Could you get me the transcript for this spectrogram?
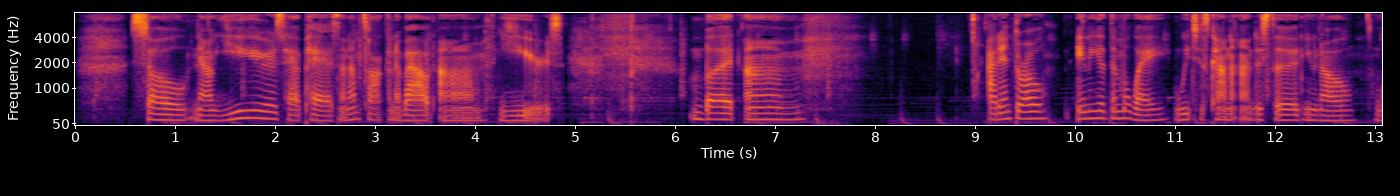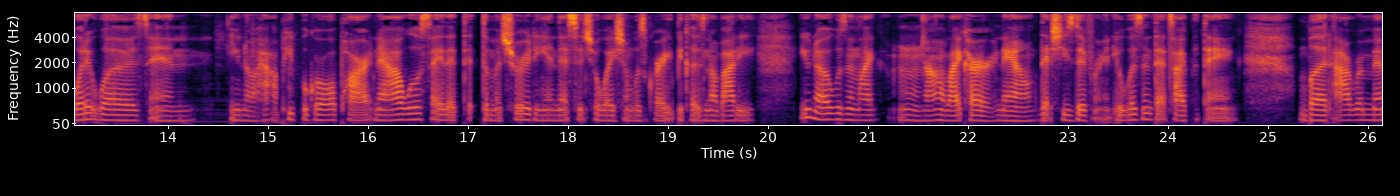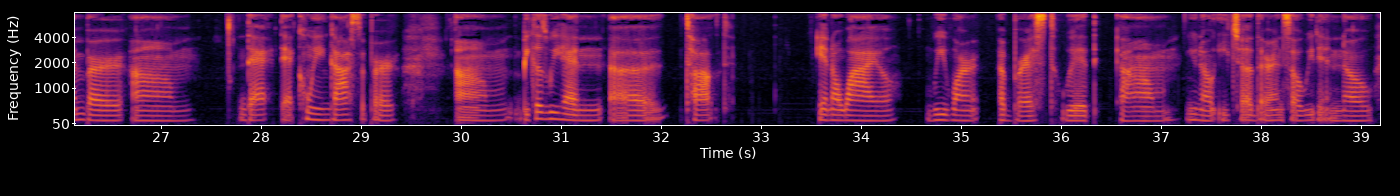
So now years have passed and I'm talking about, um, years, but, um, I didn't throw any of them away. We just kind of understood, you know, what it was and you know, how people grow apart. Now, I will say that the maturity in that situation was great because nobody, you know, wasn't like, mm, I don't like her now that she's different. It wasn't that type of thing. But I remember, um, that, that queen gossiper, um, because we hadn't, uh, talked in a while, we weren't abreast with um, you know, each other. And so we didn't know,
